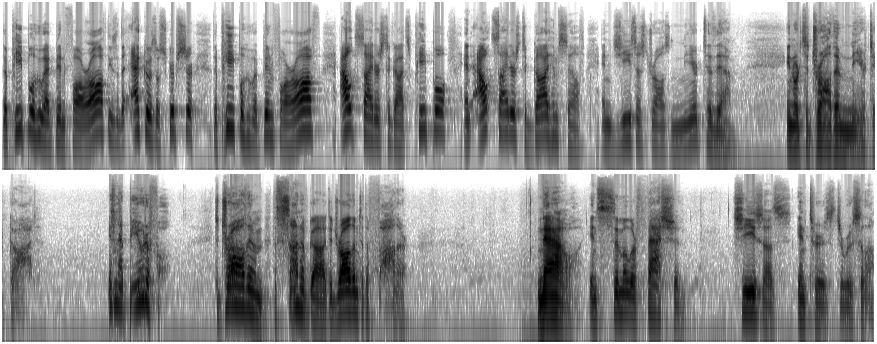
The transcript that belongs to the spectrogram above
The people who had been far off, these are the echoes of Scripture, the people who had been far off, outsiders to God's people, and outsiders to God Himself. And Jesus draws near to them in order to draw them near to God. Isn't that beautiful? To draw them, the Son of God, to draw them to the Father. Now, in similar fashion, Jesus enters Jerusalem.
